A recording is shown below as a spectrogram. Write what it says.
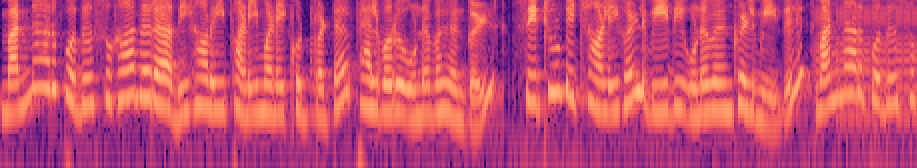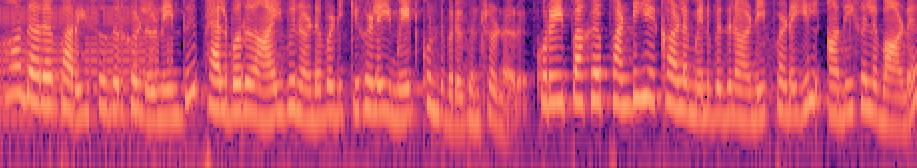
மன்னார் பொது சுகாதார அதிகாரி பணிமனைக்குட்பட்ட பல்வேறு உணவகங்கள் சிற்றுண்டிச்சாலைகள் வீதி உணவகங்கள் மீது மன்னார் பொது சுகாதார பரிசோதர்கள் இணைந்து பல்வேறு ஆய்வு நடவடிக்கைகளை மேற்கொண்டு வருகின்றனர். குறிப்பாக பண்டிகை காலம் என்பதன் அடிப்படையில் அதிகளவான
